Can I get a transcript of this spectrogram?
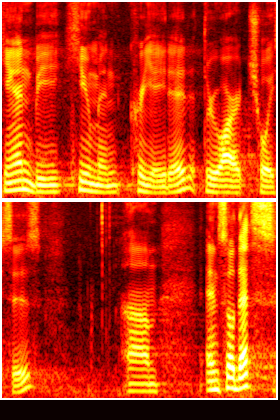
can be human created through our choices. Um, and so that's,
